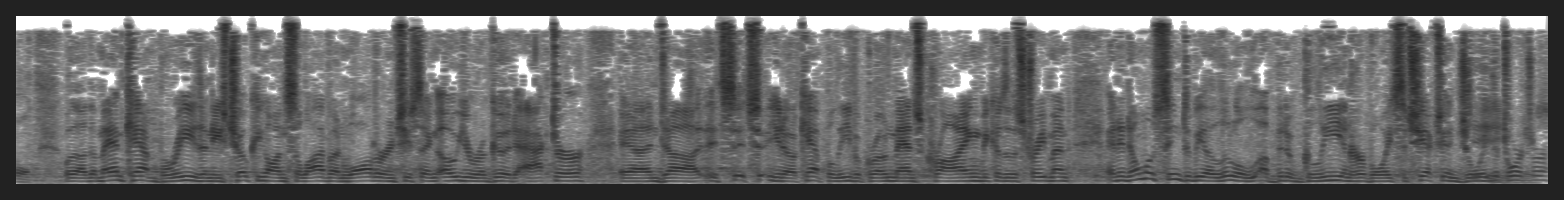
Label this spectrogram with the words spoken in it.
Well, uh, the man can't breathe and he's choking on saliva and water, and she's saying, "Oh, you're a good actor," and uh, it's it's you know, I can't believe a grown man's crying because of this treatment, and it almost seemed to be a little a bit of glee in her voice that she actually enjoyed the torture.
